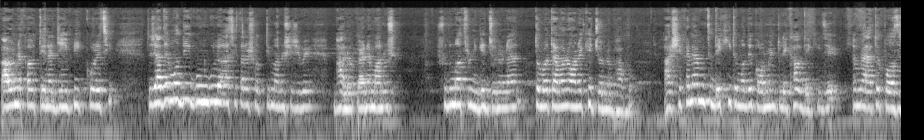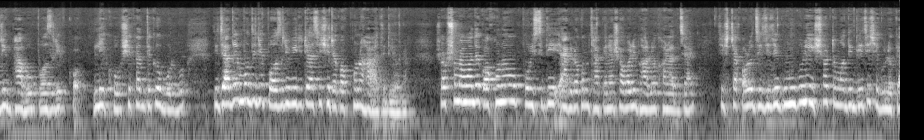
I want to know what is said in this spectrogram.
কারও না কারোর এনার্জি আমি পিক করেছি। তো যাদের মধ্যে এই গুণগুলো আছে, তারা সত্যি মানুষ হিসেবে ভালো। কেন মানুষ শুধুমাত্র নিজের জন্য না, তোমরা তেমন অনেকের জন্য ভাবো। আর সেখানে আমি তো দেখি, তোমাদের কমেন্ট লেখাও দেখি যে তোমরা এত পজিটিভ ভাবো পজিটিভ লেখো, সেখান থেকেও বলব যে যাদের মধ্যে যে পজিটিভিটিটা আছে সেটা কখনো হারাতে দিও না। সবসময় আমাদের কখনো পরিস্থিতি একরকম থাকে না, সবারই ভালো খারাপ যায়। চেষ্টা করো যে যে যে গুণগুলো ঈশ্বর তোমাদের দিয়েছে সেগুলোকে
